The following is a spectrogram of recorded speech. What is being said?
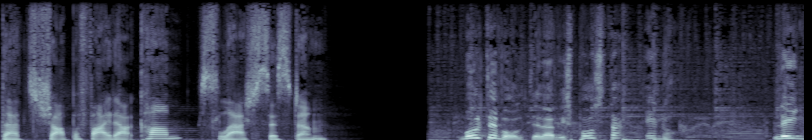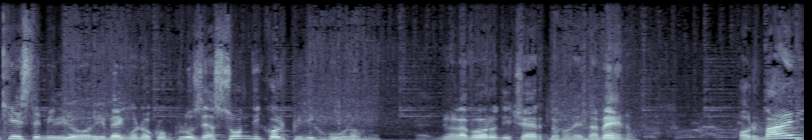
That's shopify.com slash system. Molte volte la risposta è no. Le inchieste migliori vengono concluse a suon di colpi di culo. Il mio lavoro di certo non è da meno. Ormai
